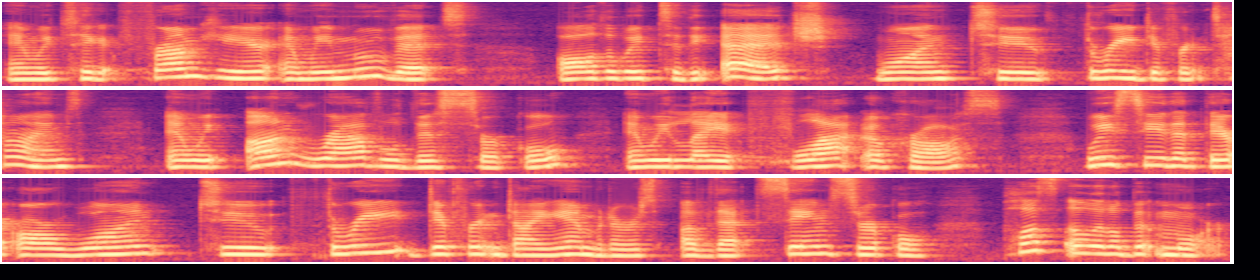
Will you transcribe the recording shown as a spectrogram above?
and we take it from here and we move it all the way to the edge one, two, three different times and we unravel this circle and we lay it flat across, we see that there are one, two, three different diameters of that same circle plus a little bit more.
